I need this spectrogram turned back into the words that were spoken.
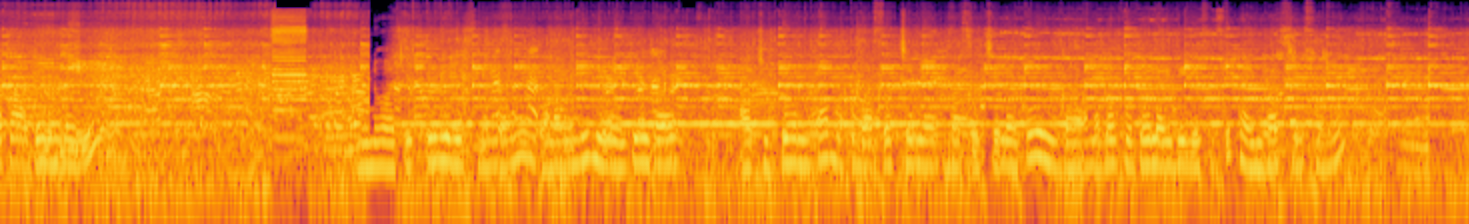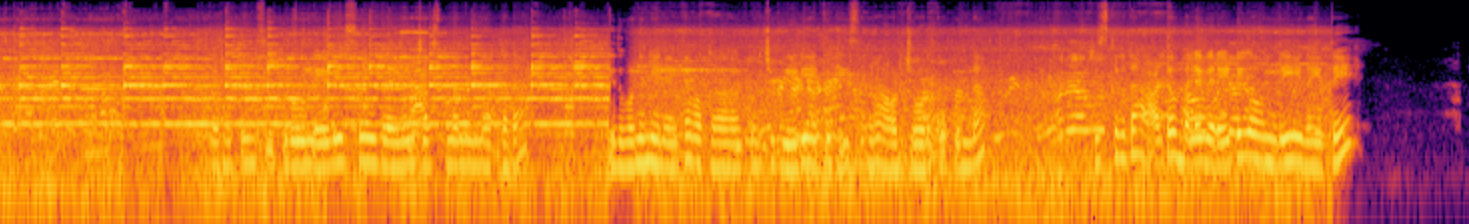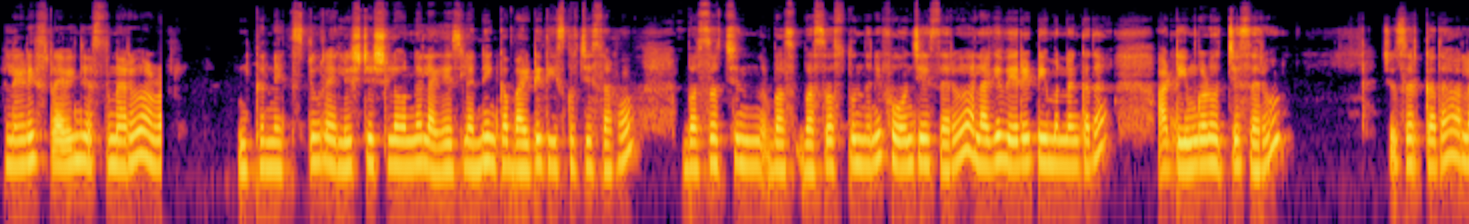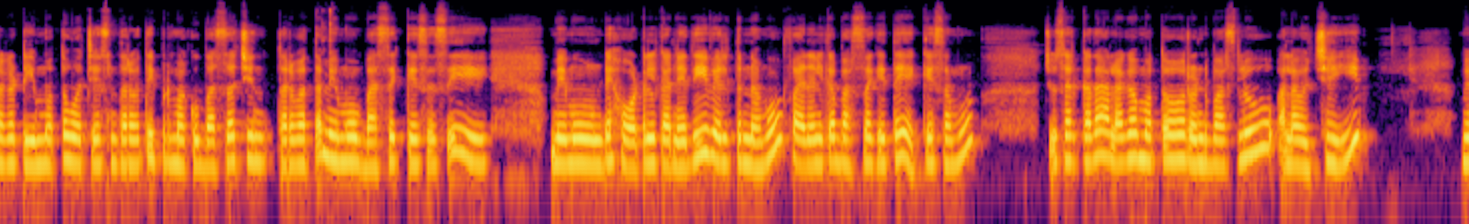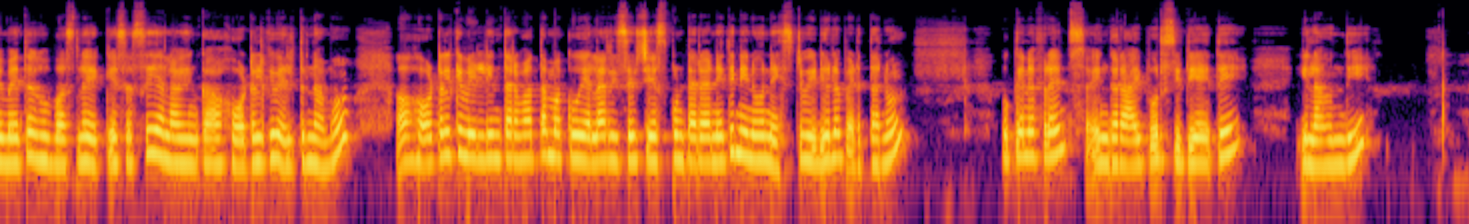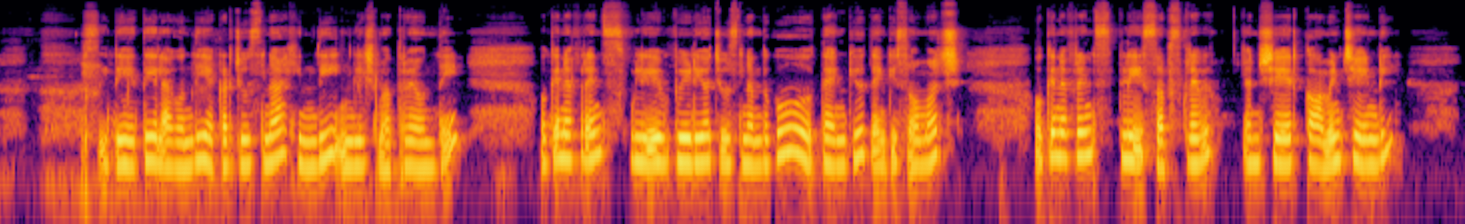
ఒక ఆటోలు ఉన్నాయి. నేను ఆ చుట్టూ చూపిస్తున్నాను. కదా ఇంకా అలా ఉంది. నేనైతే ఇంకా ఆ చుట్టూ అంతా మాకు బస్ వచ్చేలే బస్ వచ్చేలోపు ఇంకా అలాగా ఫోటోలు అవి దిగేసేసి టైం పాస్ చేశాను ఫ్రెండ్స్ ఇప్పుడు లేడీస్ డ్రైవింగ్ చేస్తున్నాను ఉన్నారు కదా. ఇదిగోండి నేనైతే ఒక కొంచెం వీడియో అయితే తీసాను ఆవిడ చూడకోకుండా. చూసుకున్న కదా ఆటో భలే వెరైటీగా ఉంది ఇదైతే. లేడీస్ డ్రైవింగ్ చేస్తున్నారు. ఇంకా నెక్స్ట్ రైల్వే స్టేషన్లో ఉన్న లగేజ్లన్నీ ఇంకా బయటికి తీసుకొచ్చేసాము. బస్ వచ్చింది బస్ బస్ వస్తుందని ఫోన్ చేశారు. అలాగే వేరే టీం అన్నాం కదా ఆ టీం కూడా వచ్చేసారు. చూసారు కదా అలాగే టీం మొత్తం వచ్చేసిన తర్వాత ఇప్పుడు మాకు బస్సు వచ్చిన తర్వాత మేము బస్సు ఎక్కేసేసి మేము ఉండే హోటల్కి అనేది వెళ్తున్నాము. ఫైనల్గా బస్సుకి అయితే ఎక్కేసాము. చూసారు కదా అలాగా మొత్తం రెండు బస్సులు అలా వచ్చాయి. మేమైతే బస్సులో ఎక్కేసేసి అలా ఇంకా హోటల్కి వెళ్తున్నాము. ఆ హోటల్కి వెళ్ళిన తర్వాత మాకు ఎలా రిసీవ్ చేసుకుంటారు అనేది నేను నెక్స్ట్ వీడియోలో పెడతాను. ఓకేనా ఫ్రెండ్స్? ఇంకా రాయ్పూర్ సిటీ అయితే ఇలా ఉంది. సిటీ అయితే ఇలాగ ఉంది. ఎక్కడ చూసినా హిందీ ఇంగ్లీష్ మాత్రమే ఉంది. ఓకేనా ఫ్రెండ్స్? ఫుల్ వీడియో చూసినందుకు thank you. Thank you so much. ఓకేనా friends? Please subscribe and share comment చేయండి.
